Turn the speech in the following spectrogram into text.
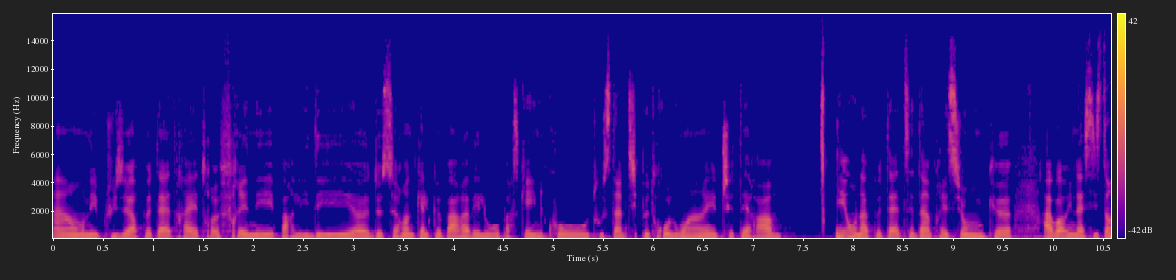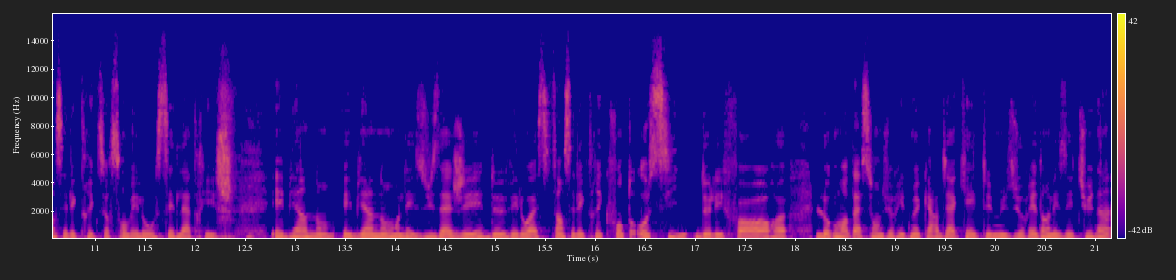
Hein, on est plusieurs peut-être à être freinés par l'idée de se rendre quelque part à vélo parce qu'il y a une côte ou c'est un petit peu trop loin, etc. Et on a peut-être cette impression que avoir une assistance électrique sur son vélo, c'est de la triche. Eh bien non, eh bien non, les usagers de vélos assistance électrique font aussi de l'effort. L'augmentation du rythme cardiaque qui a été mesurée dans les études, hein,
